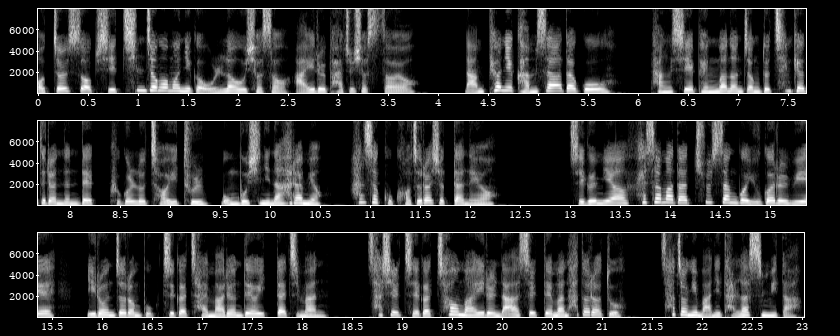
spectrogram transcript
어쩔 수 없이 친정어머니가 올라오셔서 아이를 봐주셨어요. 남편이 감사하다고 당시에 100만 원 정도 챙겨드렸는데 그걸로 저희 둘 몸보신이나 하라며 한사코 거절하셨다네요. 지금이야 회사마다 출산과 육아를 위해 이런저런 복지가 잘 마련되어 있다지만 사실 제가 처음 아이를 낳았을 때만 하더라도 사정이 많이 달랐습니다.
